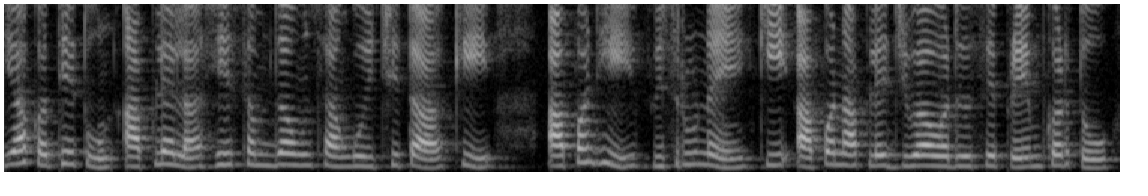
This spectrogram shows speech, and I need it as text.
या कथेतून आपल्याला हे समजावून सांगू इच्छिता की आपणही विसरू नये की आपण आपल्या जीवावर जसे प्रेम करतो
